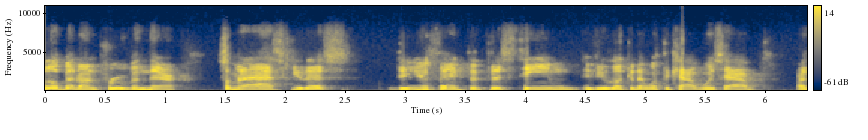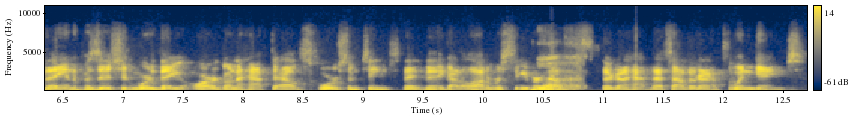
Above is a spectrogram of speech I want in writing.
little bit unproven there. So I'm going to ask you this: Do you think that this team, if you're looking at what the Cowboys have, are they in a position where they are going to have to outscore some teams? They, they got a lot of receiver help. Yes. They're going to have. That's how they're going to have to win games.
